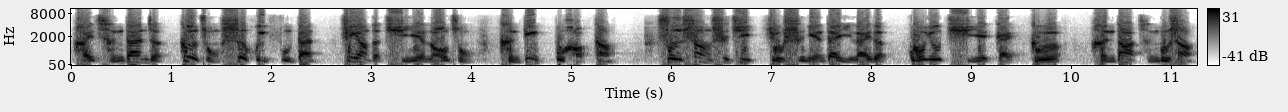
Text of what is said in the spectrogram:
还承担着各种社会负担。这样的企业老总肯定不好当。自上世纪九十年代以来的国有企业改革，很大程度上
